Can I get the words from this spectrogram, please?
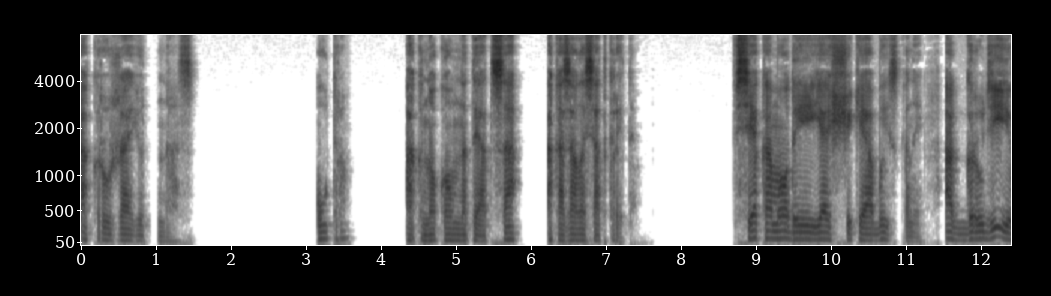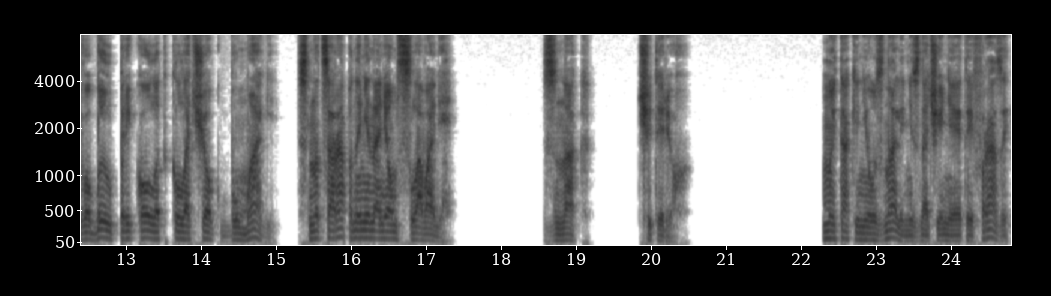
окружают нас. Утром окно комнаты отца оказалось открытым. Все комоды и ящики обысканы, а к груди его был приколот клочок бумаги с нацарапанными на нем словами. Знак четырех. Мы так и не узнали ни значения этой фразы,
